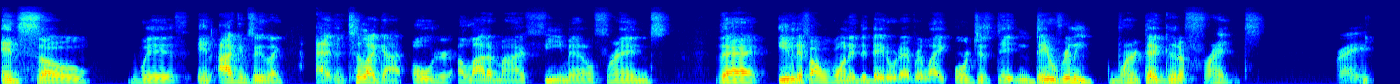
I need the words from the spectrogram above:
And so with and I can say like until I got older, a lot of my female friends that even if I wanted to date or whatever, like or just didn't, they really weren't that good of friends. Right.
